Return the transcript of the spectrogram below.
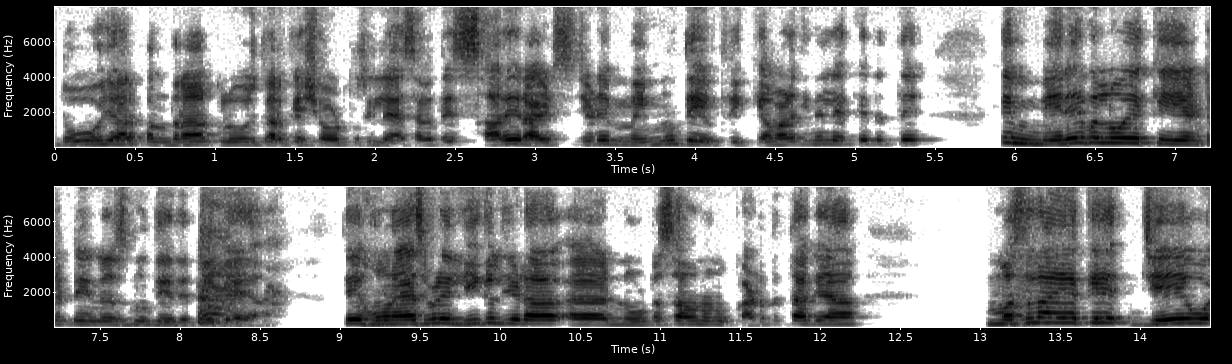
2015 ਕਲੋਜ਼ ਕਰਕੇ ਸ਼ਾਟ ਤੁਸੀਂ ਲੈ ਸਕਦੇ। ਸਾਰੇ ਰਾਈਟਸ ਜਿਹੜੇ ਮੈਨੂੰ ਦੇਵ ਤਰੀਕਿਆਂ ਵਾਲਾ ਜੀ ਨੇ ਲਿਖ ਕੇ ਦਿੱਤੇ ਤੇ ਮੇਰੇ ਵੱਲੋਂ ਇਹ ਕੇ ਐਂਟਰਟੇਨਰਸ ਨੂੰ ਦੇ ਦਿੱਤੇ ਗਏ ਆ। ਤੇ ਹੁਣ ਇਸ ਵੇਲੇ ਲੀਗਲ ਜਿਹੜਾ ਨੋਟਿਸ ਆ, ਉਹਨਾਂ ਨੂੰ ਕੱਢ ਦਿੱਤਾ ਗਿਆ। ਮਸਲਾ ਇਹ ਹੈ ਕਿ ਜੇ ਉਹ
